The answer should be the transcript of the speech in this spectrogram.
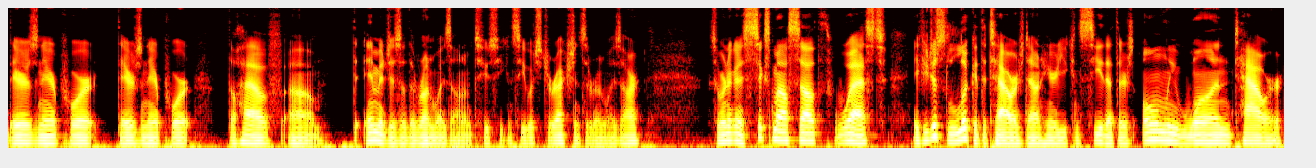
there's an airport, there's an airport. They'll have um, the images of the runways on them too, so you can see which directions the runways are. So we're going to six miles southwest. If you just look at the towers down here, you can see that there's only one tower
